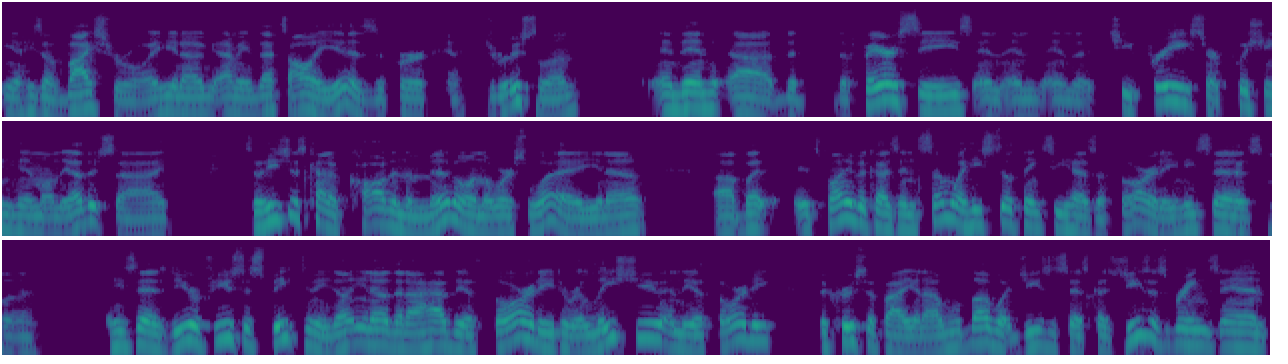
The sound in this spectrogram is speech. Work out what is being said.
you know, he's a viceroy. You know, I mean, that's all he is for yeah. Jerusalem. And then uh, the the Pharisees and, and and the chief priests are pushing him on the other side. So he's just kind of caught in the middle in the worst way, you know. Uh, but it's funny because in some way he still thinks he has authority, and he says, "He says, do you refuse to speak to me? Don't you know that I have the authority to release you and the authority to crucify you?" And I love what Jesus says because Jesus brings in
